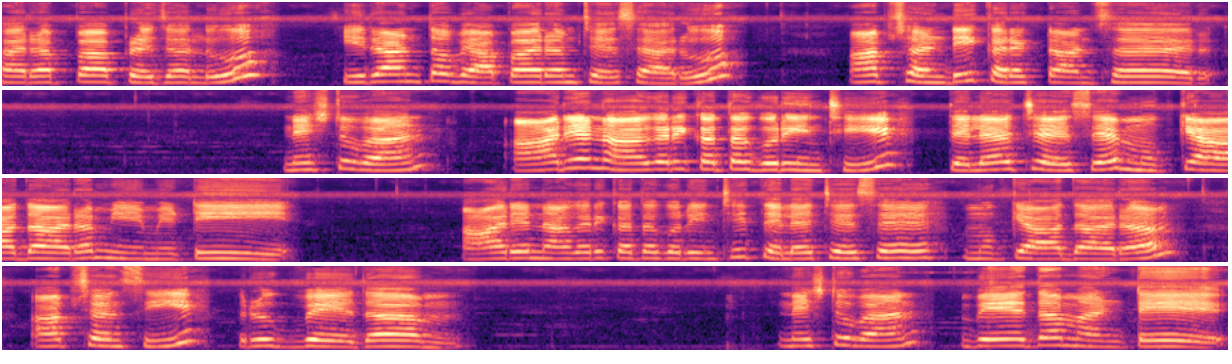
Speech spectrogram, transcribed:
హరప్పా ప్రజలు ఇరాన్తో వ్యాపారం చేశారు. Option D correct answer. Next one Arya నాగరికత గురించి తెలియచేసే ముఖ్య ఆధారం ఏమిటి? ఆర్య నాగరికత గురించి తెలియచేసే ముఖ్య ఆధారం ఆప్షన్ సి ఋగ్వేదం. నెక్స్ట్ వన్ వేదం అంటే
